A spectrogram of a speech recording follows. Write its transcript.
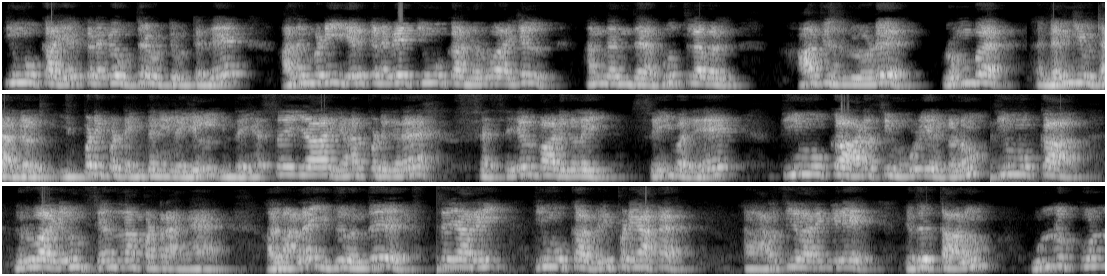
திமுக ஏற்கனவே உத்தரவிட்டு விட்டது. அதன்படி ஏற்கனவே திமுக நிர்வாகிகள் அந்தந்த பூத் லெவல் ஆபீசர்களோடு ரொம்ப நெருங்கி விட்டார்கள். இப்படிப்பட்ட இந்த நிலையில் இந்த எஸ்ஐஆர் எனப்படுகிற செ- செயல்பாடுகளை செய்வதே திமுக அரசின் ஊழியர்களும் திமுக நிர்வாகிகளும் சேர்ந்துதான் பண்றாங்க. அதனால இது வந்து எஸ்ஐஆரை திமுக வெளிப்படையாக அரசியல் அரங்கிலே எதிர்த்தாலும் உள்ளுக்குள்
